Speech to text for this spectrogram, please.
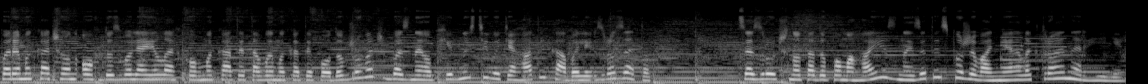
Перемикач on-off дозволяє легко вмикати та вимикати подовжувач без необхідності витягати кабелі з розеток. Це зручно та допомагає знизити споживання електроенергії.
